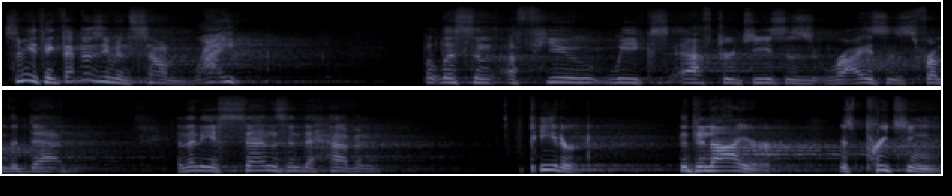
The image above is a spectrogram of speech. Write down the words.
Some of you think that doesn't even sound right. But listen, a few weeks after Jesus rises from the dead, and then he ascends into heaven, Peter, the denier, is preaching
